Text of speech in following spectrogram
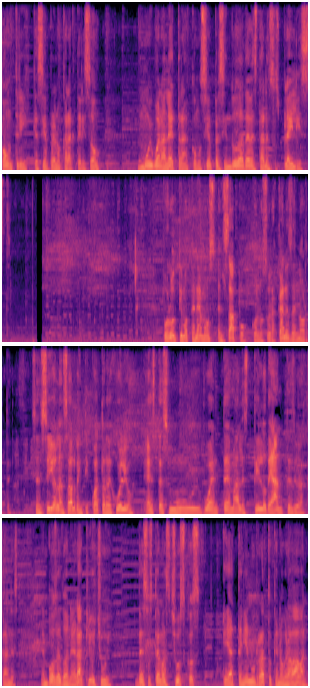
country que siempre lo caracterizó muy buena letra, como siempre sin duda debe estar en sus playlists. Por último tenemos El Sapo con los Huracanes del Norte, sencillo lanzado el 24 de julio. Este es muy buen tema al estilo de antes de Huracanes, en voz de Don Heraclio y Chuy, de esos temas chuscos que ya tenían un rato que no grababan.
